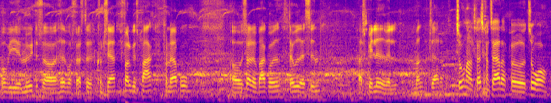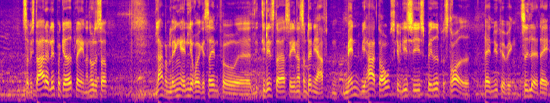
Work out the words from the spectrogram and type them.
hvor vi mødtes og havde vores første koncert i Folkets Park på Nørrebro. Og så er det jo bare gået derud af siden. Og spillet vel mange koncerter. 250 koncerter på to år. Så vi startede lidt på gadeplan, og nu er det så langt om længe endelig rykket sig ind på øh, de lidt større scener, som den i aften. Men vi har dog, skal vi lige sige, spillet på strøget her i Nykøbing tidligere i dag.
